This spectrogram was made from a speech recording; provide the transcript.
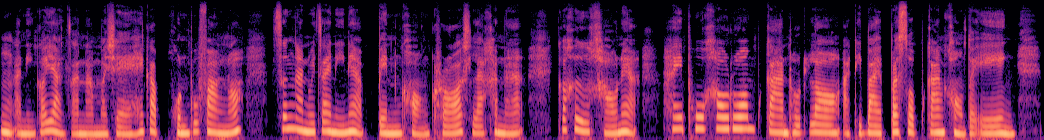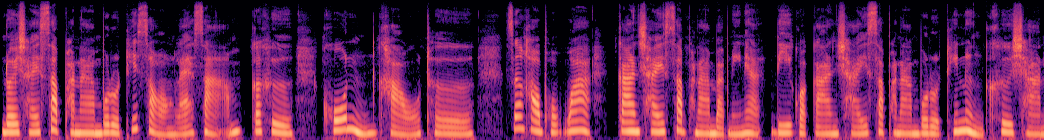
อืมอันนี้ก็อยากจะนำมาแชร์ให้กับคนผู้ฟังเนาะ ซึ่งงานวิจัยนี้เนี่ยเป็นของ Cross และคณะ ก็คือเขาเนี่ยให้ผู้เข้าร่วมการทดลองอธิบายประสบการณ์ของตัวเอง โดยใช้สรรพนามบุรุษที่ 2 และ 3 ก็คือ คุณ เขา เธอ ซึ่งเขาพบว่า การใช้สรรพนามแบบนี้เนี่ยดีกว่าการใช้สรรพนามบุรุษที่หนึ่งคือฉัน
